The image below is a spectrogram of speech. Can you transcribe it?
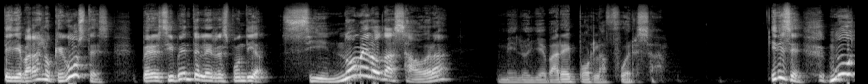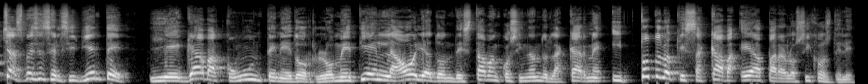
te llevarás lo que gustes. Pero el sirviente le respondía, si no me lo das ahora, me lo llevaré por la fuerza. Y dice, muchas veces el sirviente llegaba con un tenedor, lo metía en la olla donde estaban cocinando la carne y todo lo que sacaba era para los hijos de ley.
